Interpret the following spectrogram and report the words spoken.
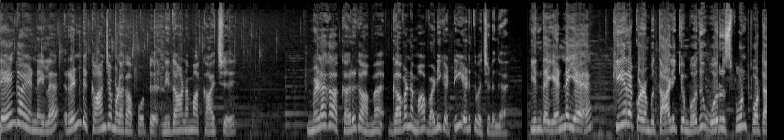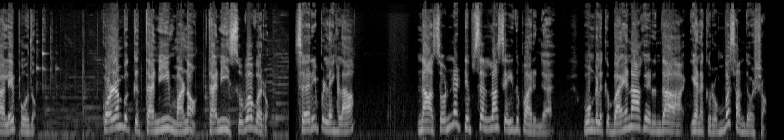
தேங்காய் எண்ணெயில ரெண்டு காஞ்ச மிளகா போட்டு நிதானமா காய்ச்சு மிளகா கருகாம கவனமா வடிகட்டி எடுத்து வச்சிடுங்க. இந்த எண்ணெய கீரை குழம்பு தாளிக்கும் போது ஒரு ஸ்பூன் போட்டாலே போதும். குழம்புக்கு தனி மணம் தனி சுவை வரும். சரி பிள்ளைங்களா நான் சொன்ன டிப்ஸ் எல்லாம் செய்து பாருங்க. உங்களுக்கு பயனாக இருந்தா எனக்கு ரொம்ப சந்தோஷம்.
